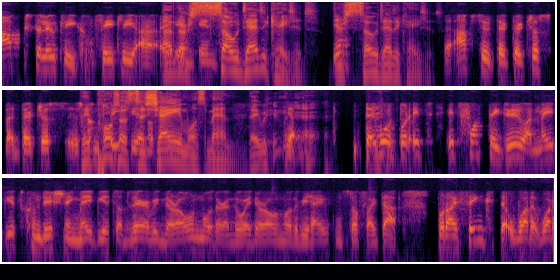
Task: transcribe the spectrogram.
absolutely, completely. Uh, and they're in- in- so dedicated. They're so dedicated. Absolutely, They're, they're just. They're just. They put us completely to shame, us men. They. Yeah. They would, but it's it's what they do, and maybe it's conditioning, maybe it's observing their own mother and the way their own mother behaves and stuff like that. But I think that what what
